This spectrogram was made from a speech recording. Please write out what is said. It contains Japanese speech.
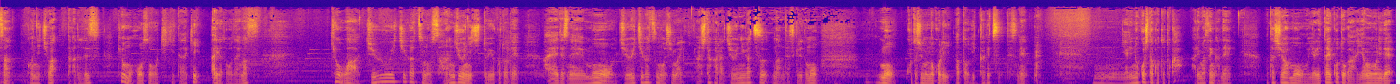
皆さんこんにちは。高田です。今日も放送をお聞きいただきありがとうございます。今日は11月の30日ということで早いですね。もう11月もおしまい。明日から12月なんですけれどももう今年も残りあと1ヶ月ですね。うんやり残したこととかありませんかね。私はもうやりたいことが山盛りで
